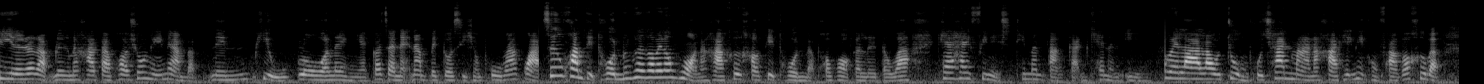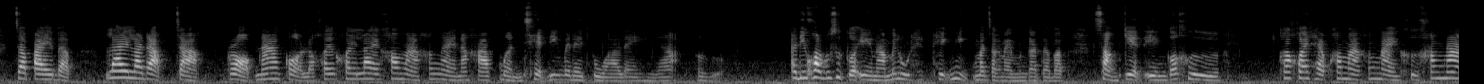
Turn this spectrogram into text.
ดีในระดับหนึ่งนะคะ แต่พอช่วงนี้เนี่ยแบบเน้นผิวโกลว์อะไรอย่างเงี้ยก็จะแนะนำเป็นตัวสีชมพูมากกว่า ซึ่งความติดทนเพื่อนๆก็ไม่ต้องห่วงนะคะ คือเขาติดทนแบบพอๆกันเลย แต่ว่าแค่ให้ฟินิชที่มันต่างกันแค่นั้นเอง เวลาเราจุ่มคุชชั่นมานะคะ เทคนิคของฟ้าก็คือแบบจะไปแบบไล่ระดับจากกรอบหน้าก่อนแล้วค่อยๆ ไล่เข้ามาข้างในนะคะ เหมือนเชดดิ้งไปในตัวอะไรอย่างเงี้ยเอออันนี้ความรู้สึกตัวเองนะ ไม่รู้เทคนิคมาจากไหนเหมือนกันแต่แบบสังเกตเองก็คือ ค่อยๆแท็บเข้ามาข้างในคือข้างหน้า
